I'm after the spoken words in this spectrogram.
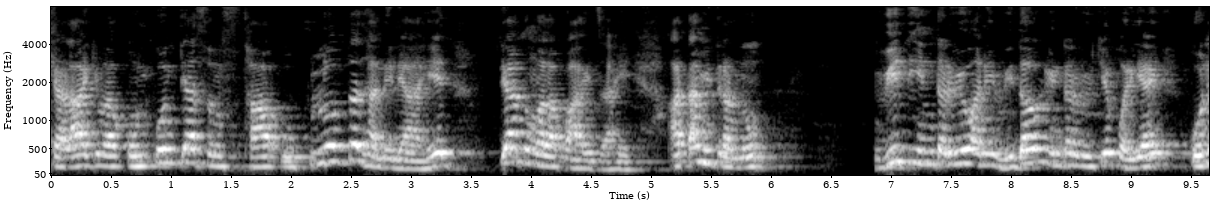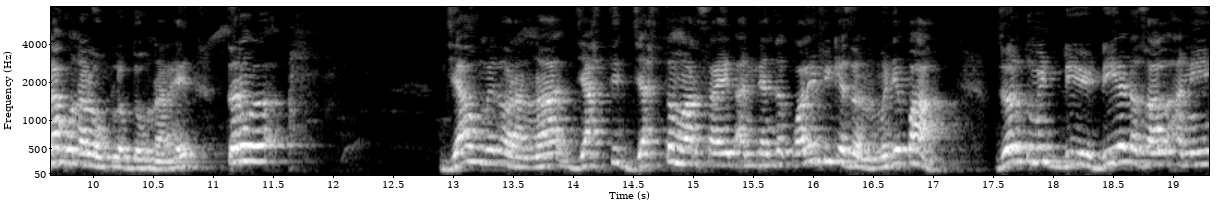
शाळा किंवा कोणकोणत्या संस्था उपलब्ध झालेल्या आहेत त्या तुम्हाला पाहायचं आहे. आता मित्रांनो विथ इंटरव्ह्यू आणि विदाऊट इंटरव्ह्यूचे पर्याय कोणाकोणाला उपलब्ध होणार आहेत? तर ज्या उमेदवारांना जास्तीत जास्त मार्क्स आहेत आणि त्यांचं क्वालिफिकेशन म्हणजे पहा जर तुम्ही डी डी एड असाल आणि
